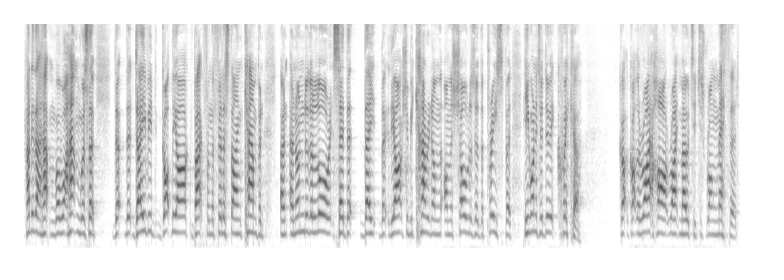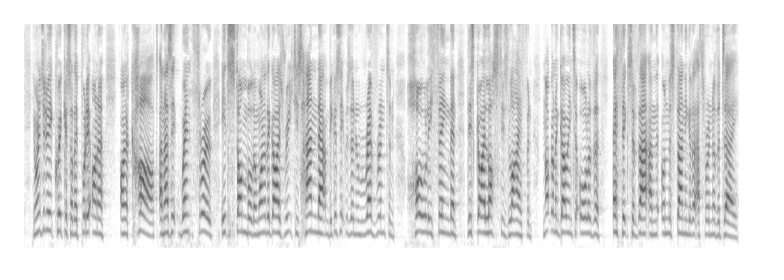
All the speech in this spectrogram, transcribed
How did that happen? Well, what happened was that, that, that David got the ark back from the Philistine camp, and, and, and under the law it said that they, the, the ark should be carried on, on the shoulders of the priests, but he wanted to do it quicker. got, got the right heart, right motive, just wrong method. He wanted to do it quicker, so they put it on a, on a cart. And as it went through, it stumbled. And one of the guys reached his hand out. And because it was an irreverent and holy thing, then this guy lost his life. And I'm not going to go into all of the ethics of that and the understanding of that. That's for another day.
